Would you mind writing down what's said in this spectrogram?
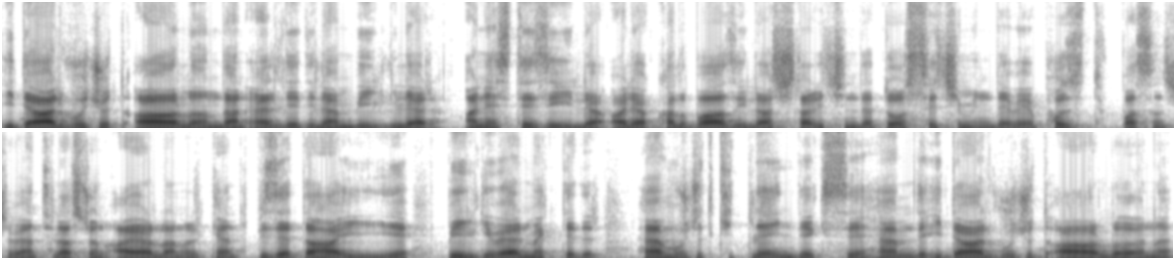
İdeal vücut ağırlığından elde edilen bilgiler anestezi ile alakalı bazı ilaçlar içinde doz seçiminde ve pozitif basınç ventilasyon ayarlanırken bize daha iyi bilgi vermektedir. Hem vücut kitle indeksi hem de ideal vücut ağırlığını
